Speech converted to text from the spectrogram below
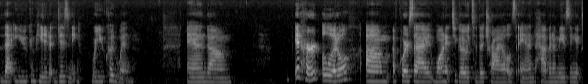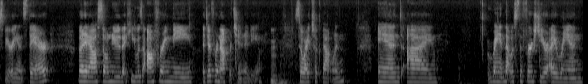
that you competed at Disney, where you could win? And um, it hurt a little. Um, of course, I wanted to go to the trials and have an amazing experience there, but I also knew that he was offering me a different opportunity. Mm-hmm. So I took that one, and I ran. That was the first year I ran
